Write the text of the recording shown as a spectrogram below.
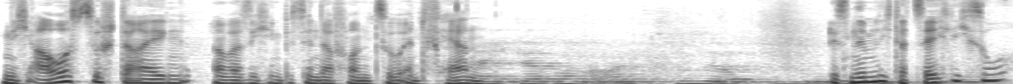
nicht auszusteigen, aber sich ein bisschen davon zu entfernen. Ist nämlich tatsächlich so,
